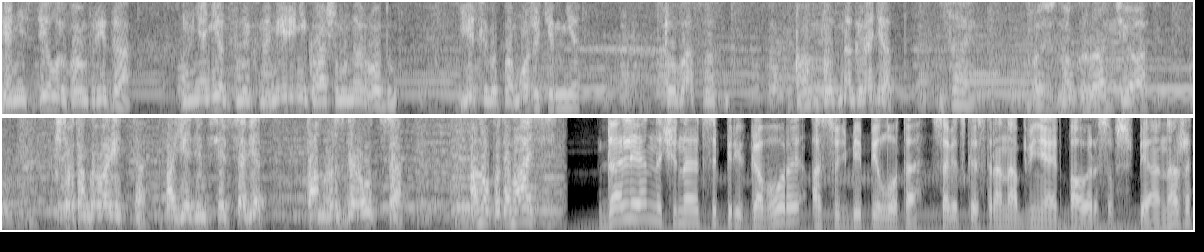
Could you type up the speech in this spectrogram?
Я не сделаю вам вреда. У меня нет злых намерений к вашему народу. Если вы поможете мне, то вас воз... а, вознаградят за это. Вознаградят? Что там говорить-то? Поедем в сельсовет, там разберутся. А ну, подымайся! Далее начинаются переговоры о судьбе пилота. Советская сторона обвиняет Пауэрса в шпионаже,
